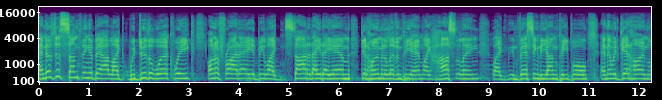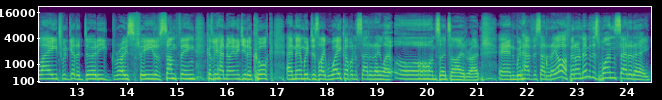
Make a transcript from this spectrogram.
And there was just something about like we'd do the work week on a Friday. It'd be like start at 8 a.m., get home at 11 p.m., like hustling, like investing into young people. And then we'd get home late. We'd get a dirty, gross feed of something because we had no energy to cook. And then we'd just like wake up on a Saturday, like, oh, I'm so tired, right? And we'd have the Saturday off. And I remember this one Saturday,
